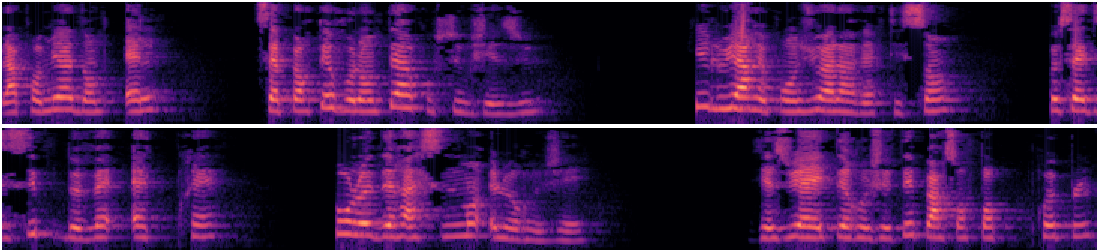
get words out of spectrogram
La première d'entre elles s'est portée volontaire pour suivre Jésus, qui lui a répondu à l'avertissant que ses disciples devaient être prêts pour le déracinement et le rejet. Jésus a été rejeté par son propre peuple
